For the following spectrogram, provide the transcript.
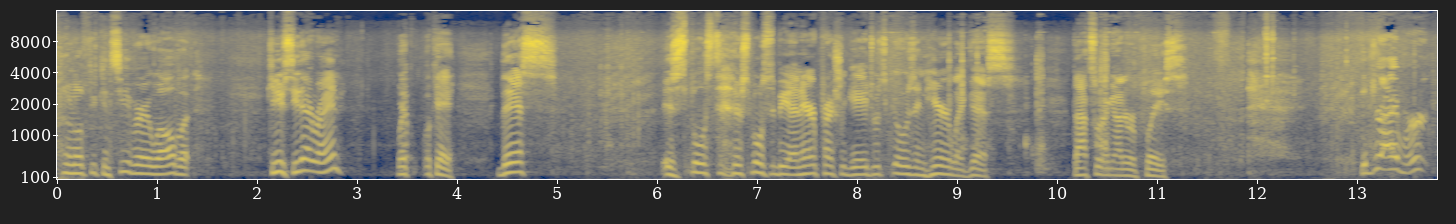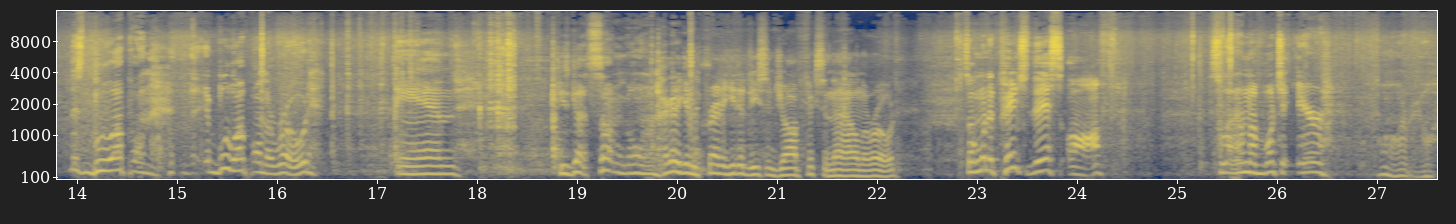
I don't know if you can see very well, but can you see that, Ryan? Like, okay, this is supposed to. There's supposed to be an air pressure gauge which goes in here like this. That's what I got to replace the driver this blew up on it blew up on the road and he's got something going on. I gotta give him credit. He did a decent job fixing that on the road. So i'm gonna pinch this off so that i don't have a bunch of air oh there we go.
